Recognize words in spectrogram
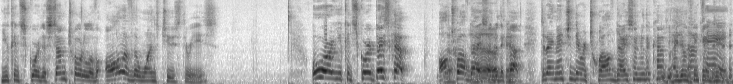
You can score the sum total of all of the ones, twos, threes, or you can score dice cup. All 12 dice under the cup. Did I mention there were 12 dice under the cup? I don't think I did.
